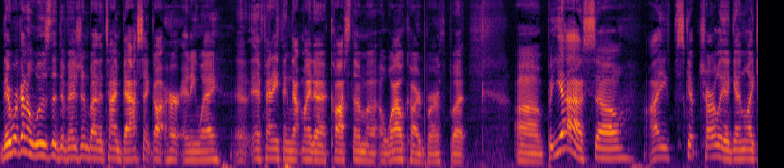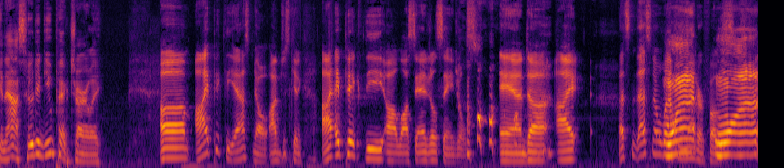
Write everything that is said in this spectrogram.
they were going to lose the division by the time Bassitt got hurt anyway. Uh, If anything, that might have cost them a, a wild card berth. But um, but yeah, so I skipped Charlie again like an ass. Who did you pick, Charlie? Um, I picked the ass. No, I'm just kidding. I picked the uh, Los Angeles Angels, and uh, I. That's that's no laughing matter, folks. Yeah,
